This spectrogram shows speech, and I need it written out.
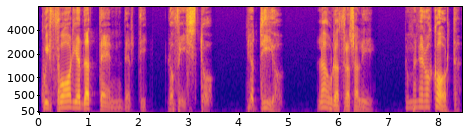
qui fuori ad attenderti. L'ho visto. Mio Dio! Laura trasalì. Non me ne ero accorta.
